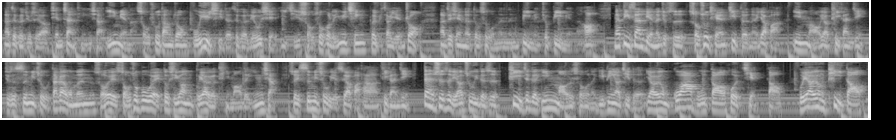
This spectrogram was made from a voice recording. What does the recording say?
那这个就是要先暂停一下，以免呢手术当中不预期的这个流血，以及手术后的淤青会比较严重。那这些呢都是我们能避免就避免的哈。那第三点呢，就是手术前记得呢要把阴毛要剃干净，就是私密处。大概我们所谓手术部位都希望不要有体毛的影响，所以私密处也是要把它剃干净。但是这里要注意的是，剃这个阴毛的时候呢，一定要记得要用刮胡刀或剪刀，不要用剃刀。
